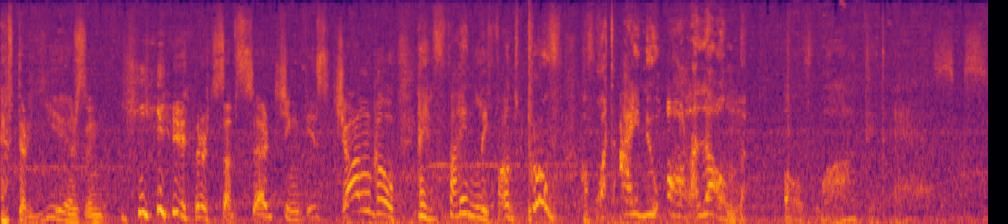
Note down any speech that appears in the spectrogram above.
After years and years of searching this jungle, I have finally found proof of what I knew all along. Of what, it asks.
